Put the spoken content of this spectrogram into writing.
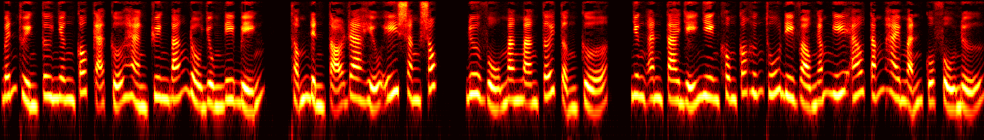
bến thuyền tư nhân có cả cửa hàng chuyên bán đồ dùng đi biển, thẩm định tỏ ra hiểu ý săn sóc, đưa vụ mang mang tới tận cửa, nhưng anh ta dĩ nhiên không có hứng thú đi vào ngắm nghía áo tắm hai mảnh của phụ nữ,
